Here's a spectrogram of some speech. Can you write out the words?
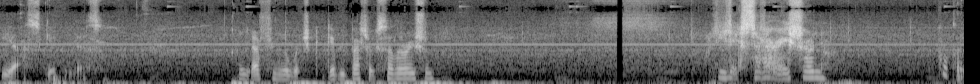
Yes, give me this. And everything which could give me better acceleration. I need acceleration. Okay.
